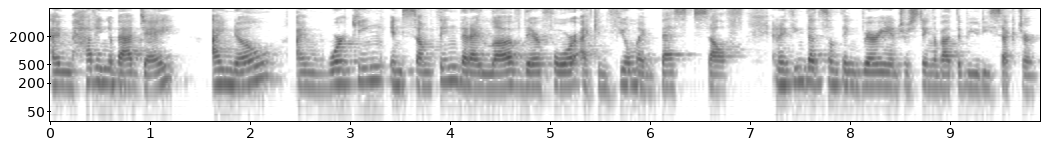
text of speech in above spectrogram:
I'm having a bad day. I know I'm working in something that I love, therefore I can feel my best self. And I think that's something very interesting about the beauty sector.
